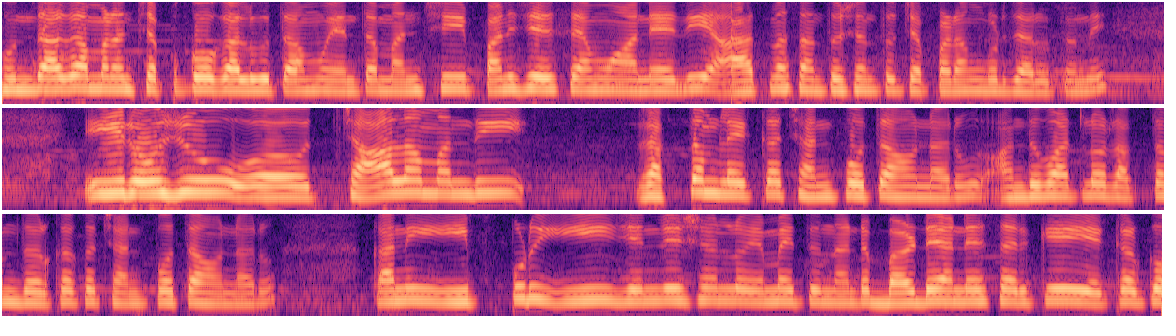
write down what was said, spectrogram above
హుందాగా మనం చెప్పుకోగలుగుతాము ఎంత మంచి పని చేసాము అనేది ఆత్మ సంతోషంతో చెప్పడం కూడా జరుగుతుంది. ఈరోజు చాలామంది రక్తం లేక చనిపోతూ ఉన్నారు. అందుబాటులో రక్తం దొరకక చనిపోతూ ఉన్నారు. కానీ ఇప్పుడు ఈ జనరేషన్లో ఏమవుతుందంటే బర్త్డే అనేసరికి ఎక్కడికో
